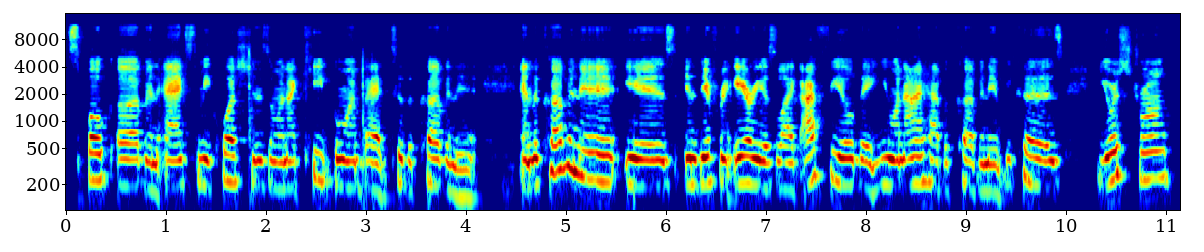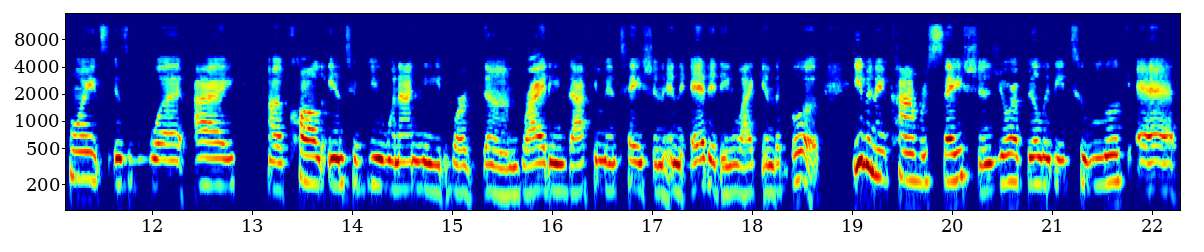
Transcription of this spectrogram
spoke of and asked me questions on. I keep going back to the covenant. And the covenant is in different areas. Like I feel that you and I have a covenant because your strong points is what I uh, call interview when I need work done, writing, documentation, and editing, like in the book. Even in conversations, your ability to look at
